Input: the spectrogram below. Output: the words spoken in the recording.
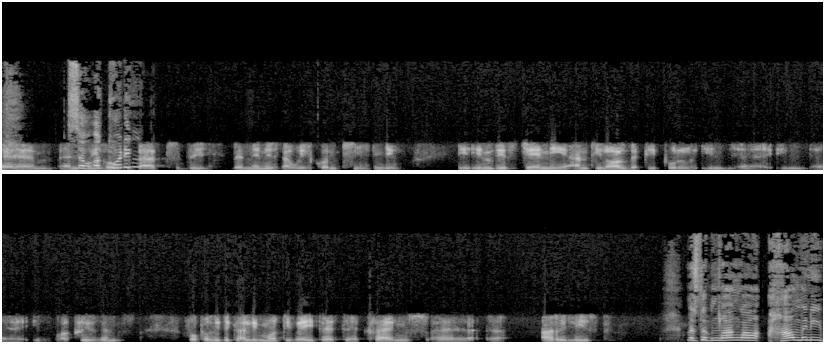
Um, and so we according... hope that the, the minister will continue in this journey until all the people in uh, in, uh, in our prisons for politically motivated uh, crimes uh, uh, are released. Mr. Mngqangwa, how many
